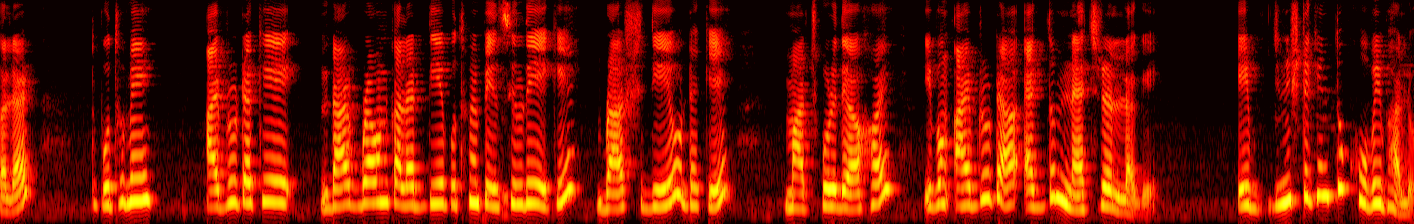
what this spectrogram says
কালার। তো প্রথমে আইব্রোটাকে ডার্ক ব্রাউন কালার দিয়ে প্রথমে পেন্সিল দিয়ে এঁকে ব্রাশ দিয়ে ওটাকে মার্চ করে দেওয়া হয় এবং আইব্রোটা একদম ন্যাচারাল লাগে। এই জিনিসটা কিন্তু খুবই ভালো।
